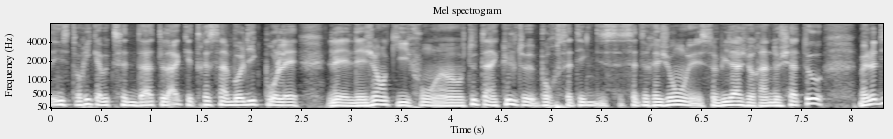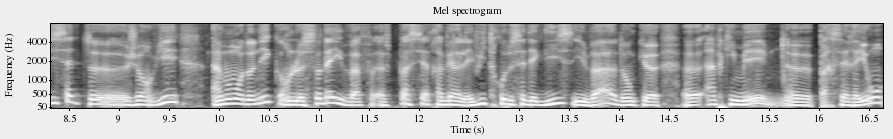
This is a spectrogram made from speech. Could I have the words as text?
historique avec cette date-là qui est très symbolique pour les, les, gens qui font tout un culte pour cette, cette région et ce village de Rennes-de-Château. Mais le 17 euh, janvier, à un moment donné, quand le soleil va passer à travers les vitraux de cette église, il va donc euh, euh imprimer euh, par ses rayons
